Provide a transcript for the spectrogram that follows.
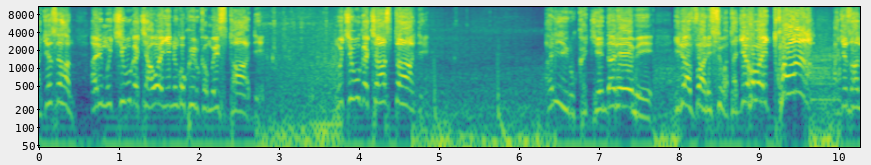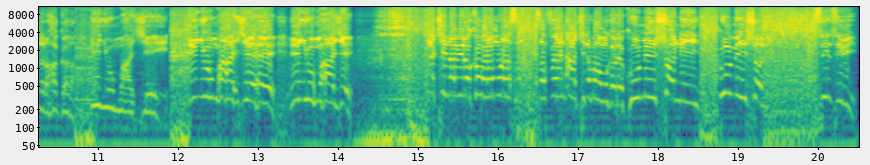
Ageze hano. Ari mu kibuga cya wenyine nko kwiruka muri stade. Mu kibuga cya stade. Ariruka agenda arebe. Iriya varisi batagira aho bayitwara. Ageze hano arahagarara. Inyuma ye. Inyuma ye. Inyuma ye. Akina biroko baramurasa safaya ntakina bamugaruye ku mishoni ku mishoni sinziri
